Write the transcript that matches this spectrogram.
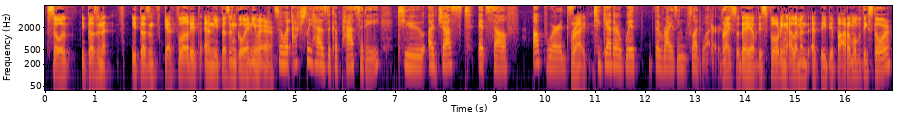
So it doesn't it doesn't get flooded and it doesn't go anywhere. So it actually has the capacity to adjust itself upwards Right. together with the rising floodwaters. Right. So they have this floating element at the, the bottom of the store.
